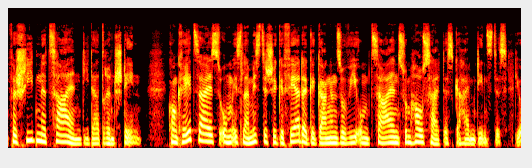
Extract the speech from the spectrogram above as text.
verschiedene Zahlen, die da drin stehen. Konkret sei es um islamistische Gefährder gegangen sowie um Zahlen zum Haushalt des Geheimdienstes. Die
